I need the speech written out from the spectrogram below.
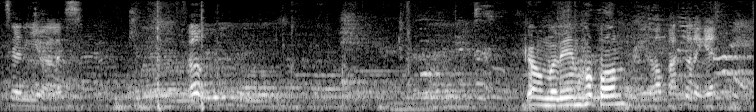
keep turning you, Alice. Oh! Go on, William, hop on. You hop back on again.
